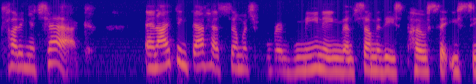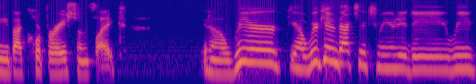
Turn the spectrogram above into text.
cutting a check. And I think that has so much more meaning than some of these posts that you see by corporations like, you know, we're, you know, we're giving back to the community. We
